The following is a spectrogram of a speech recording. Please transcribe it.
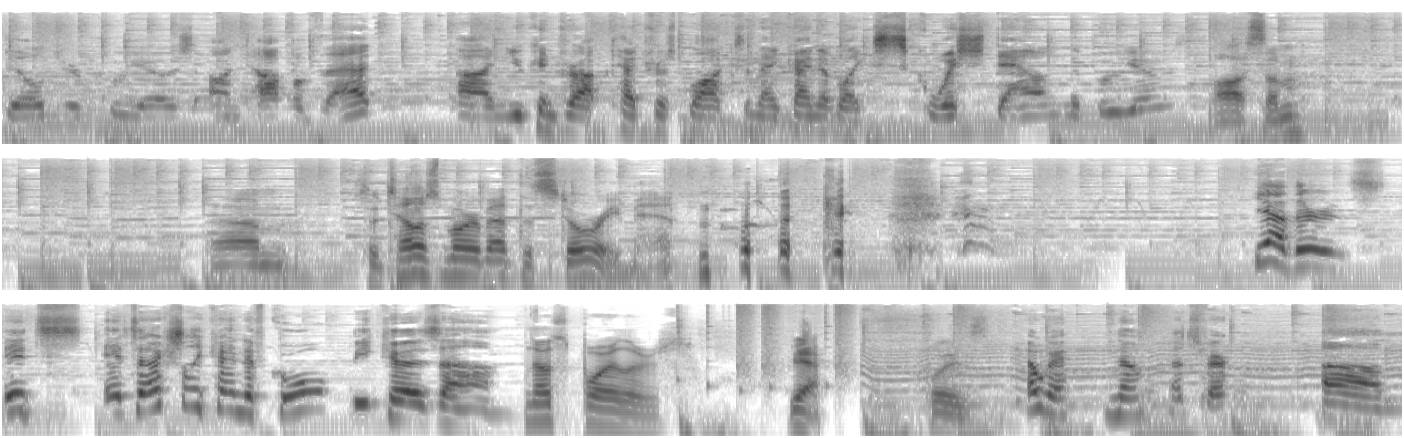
build your Puyos on top of that. Uh, and you can drop Tetris blocks and they kind of like squish down the Puyos. Awesome. Um, so tell us more about the story, man. Yeah, there's it's it's actually kind of cool because um No spoilers. yeah, please. okay, no, that's fair. Um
